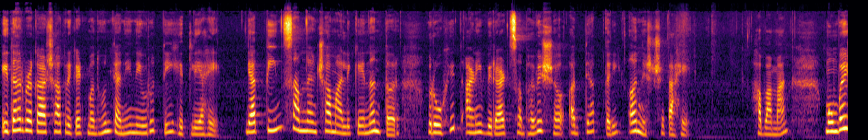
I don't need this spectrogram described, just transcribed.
इतर प्रकारच्या क्रिकेटमधून त्यांनी निवृत्ती घेतली आहे. या तीन सामन्यांच्या मालिकेनंतर रोहित आणि विराटचं भविष्य अद्याप तरी अनिश्चित आहे. हवामान मुंबई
